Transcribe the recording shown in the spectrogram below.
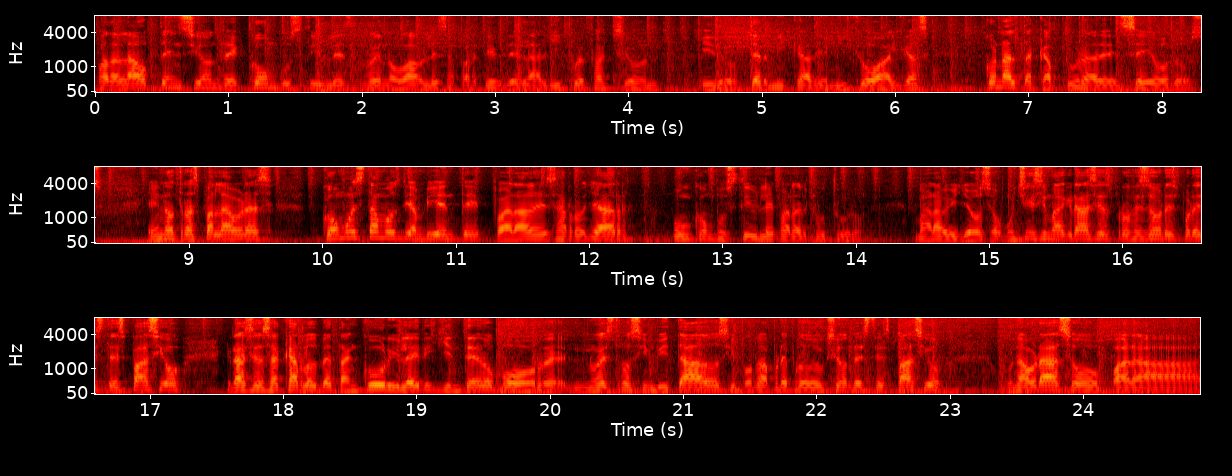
para la obtención de combustibles renovables a partir de la licuefacción hidrotérmica de microalgas con alta captura de CO2. En otras palabras, ¿cómo estamos de ambiente para desarrollar un combustible para el futuro? Maravilloso. Muchísimas gracias profesores por este espacio. Gracias a Carlos Betancourt y Lady Quintero por nuestros invitados y por la preproducción de este espacio. Un abrazo para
